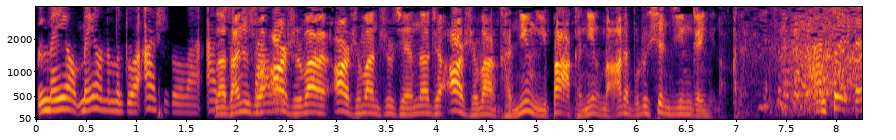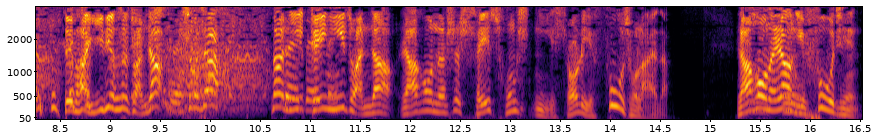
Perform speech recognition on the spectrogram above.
没有，没有那么多，二十多万。那咱就说二十万，二十万之间，那这二十万肯定你爸肯定拿的不是现金给你拿的，啊，对对，对吧？一定是转账，是不是？那你给你转账，然后呢，是谁从你手里付出来的？然后呢，让你父亲。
